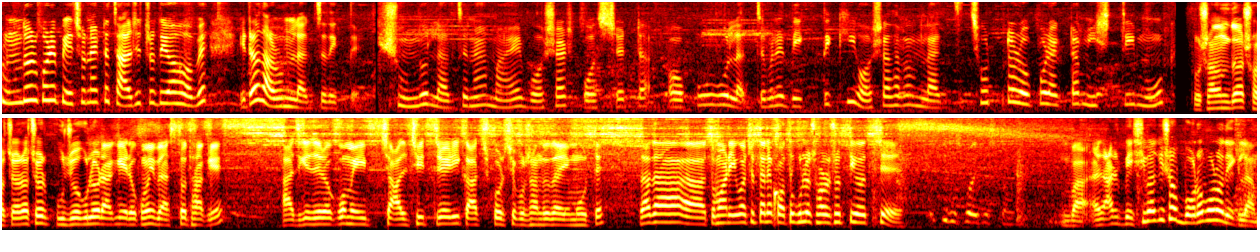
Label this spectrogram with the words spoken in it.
সুন্দর করে পেছনে একটা চালচিত্র দেওয়া হবে এটাও দারুণ লাগছে দেখতে। সুন্দর লাগছে না? মায়ের বসার পশ্চারটা অপূর্ব লাগছে মানে দেখতে কি অসাধারণ লাগছে। ছোট্টর ওপর একটা মিষ্টি মুখ। প্রশান্তদা সচরাচর পুজোগুলোর আগে এরকমই ব্যস্ত থাকে। আজকে যেরকম এই চালচিত্রেরই কাজ করছে প্রশান্তদা এই মুহূর্তে। দাদা তোমার এই বছর তাহলে কতগুলো সরস্বতী হচ্ছে? বা আর বেশিরভাগই সব বড় বড় দেখলাম।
